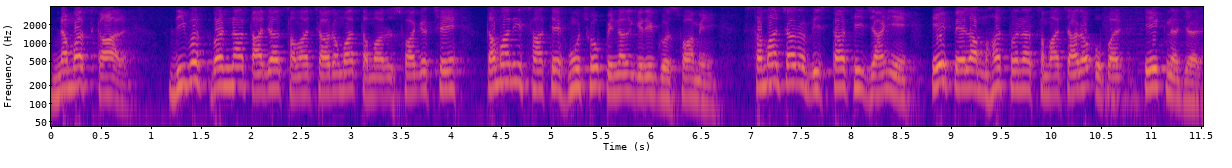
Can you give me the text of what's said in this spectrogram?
નમસ્કાર. દિવસભરના તાજા સમાચારોમાં તમારું સ્વાગત છે. તમારી સાથે હું છું પિનલગીરી ગોસ્વામી. સમાચારો વિસ્તારથી જાણીએ એ પહેલા મહત્વના સમાચારો ઉપર એક નજર.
